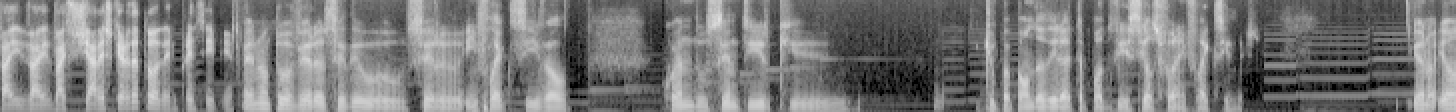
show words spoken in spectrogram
vai, vai, vai, sujar a esquerda toda, em princípio. Eu não estou a ver a CDU ser inflexível quando sentir que, que o papão da direita pode vir se eles forem flexíveis. Eu não, eu,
